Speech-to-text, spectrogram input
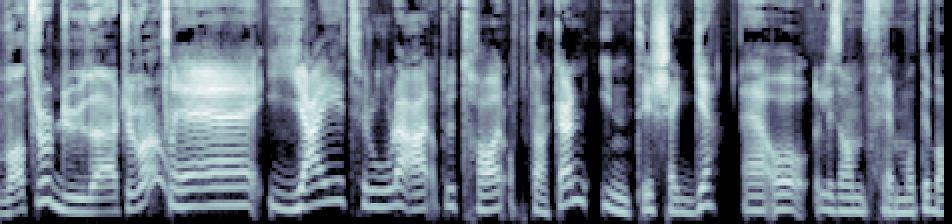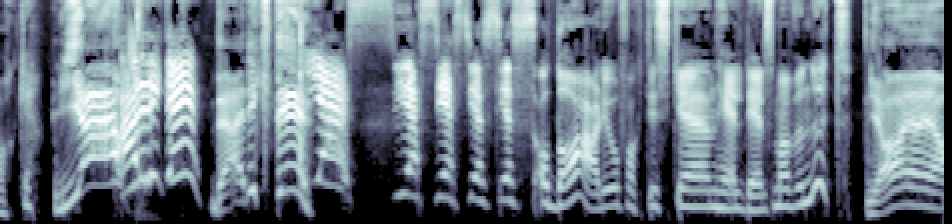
hva tror du det er, Tuva? Eh, jeg tror det er at du tar opptakeren inntil skjegget eh, og liksom frem og tilbake. Ja! Er det riktig?! Det er riktig! Yes! Yes, yes, yes, yes! Og da er det jo faktisk en hel del som har vunnet. Ja, ja, ja.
